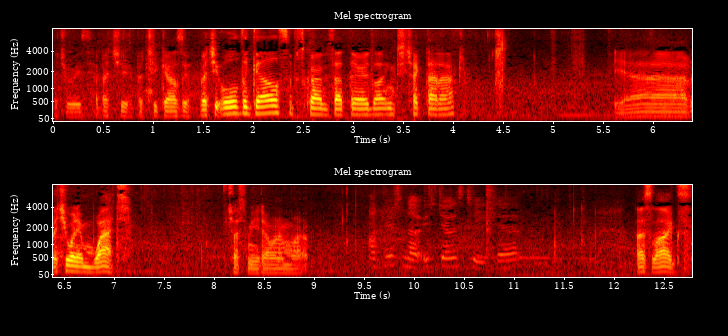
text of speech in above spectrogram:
Bet you, I bet you, I bet you girls, I bet you all the girl subscribers out there are liking to check that out. Yeah, I bet you want him wet. Trust me, you don't want him wet. I've just noticed Joe's t-shirt. Nice legs.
